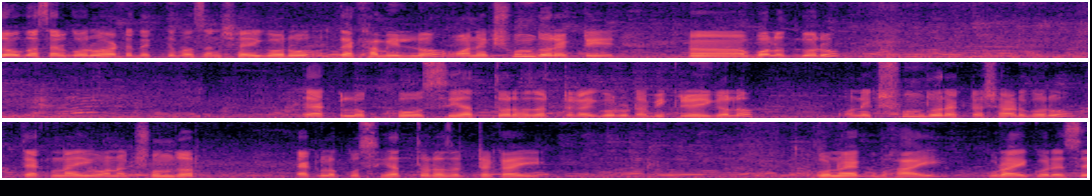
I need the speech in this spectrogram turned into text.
চৌগাছার গরু হাটে দেখতে পাচ্ছেন, সেই গরু দেখা মিলল। অনেক সুন্দর একটি বলদ গরু। এক লক্ষ ছিয়াত্তর হাজার টাকায় গরুটা বিক্রি হয়ে গেল। অনেক সুন্দর একটা ষাড় গরু দেখনাই অনেক সুন্দর। এক লক্ষ ছিয়াত্তর হাজার টাকায় কোনো এক ভাই ক্রয় করেছে।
